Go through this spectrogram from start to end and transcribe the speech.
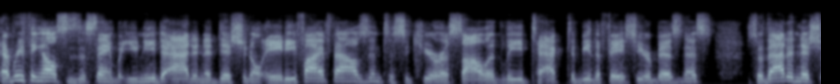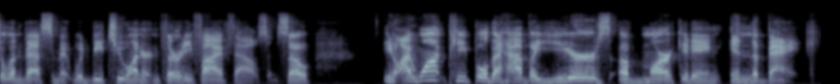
everything else is the same, but you need to add an additional 85,000 to secure a solid lead tech to be the face of your business. So that initial investment would be 235,000. So, you know, I want people to have a years of marketing in the bank,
